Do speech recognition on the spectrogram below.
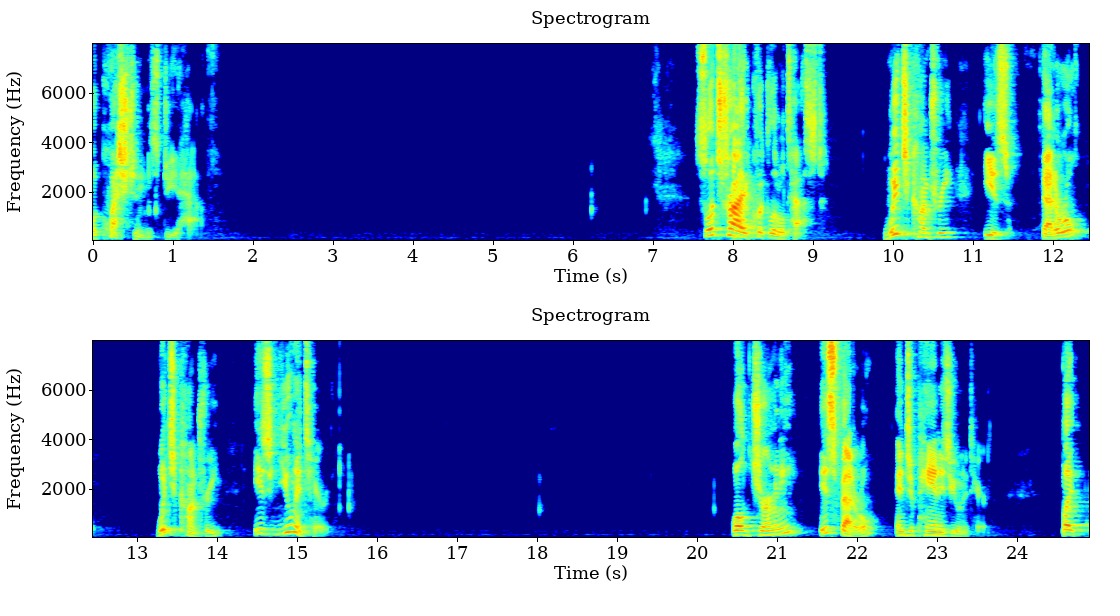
What questions do you have? So let's try a quick little test. Which country is federal? Which country is unitary? Well, Germany is federal and Japan is unitary. But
